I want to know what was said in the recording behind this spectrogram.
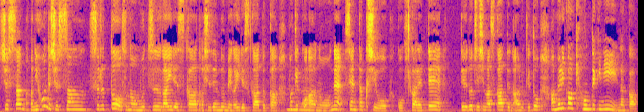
出産なんか日本で出産するとその無痛がいいですか？とか自然分娩がいいですか？とか、まあ、結構うんあの、ね、選択肢をこう聞かれてでどっちにしますか？っていうのあるけどアメリカは基本的になんか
